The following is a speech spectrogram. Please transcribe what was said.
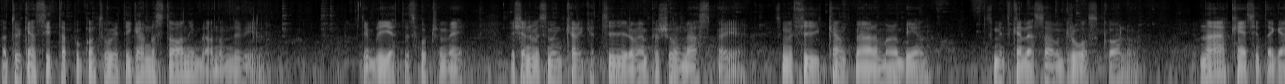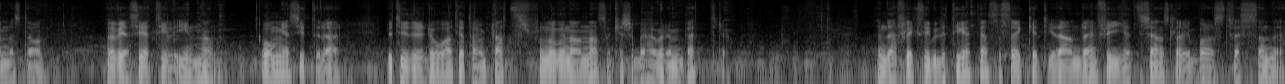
Att du kan sitta på kontoret i Gamla stan ibland om du vill. Det blir jättesvårt för mig. Jag känner mig som en karikatyr av en person med Asperger. Som en fyrkant med armar och ben. Som inte kan läsa av gråskalor. När kan jag sitta i Gamla stan? Behöver jag säga till innan? Om jag sitter där, betyder det då att jag tar en plats från någon annan som kanske behöver en bättre? Den där flexibiliteten som säkert ger andra en frihetskänsla är bara stressande.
